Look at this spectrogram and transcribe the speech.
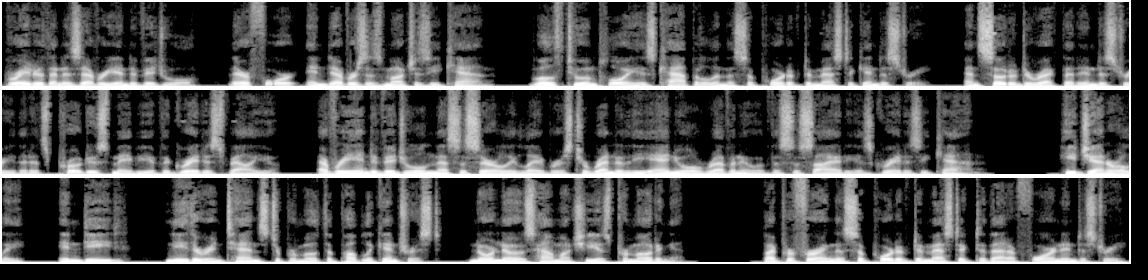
Greater than is every individual, therefore, endeavors as much as he can, both to employ his capital in the support of domestic industry, and so to direct that industry that its produce may be of the greatest value. Every individual necessarily labors to render the annual revenue of the society as great as he can. He generally, indeed, neither intends to promote the public interest, nor knows how much he is promoting it. By preferring the support of domestic to that of foreign industry,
